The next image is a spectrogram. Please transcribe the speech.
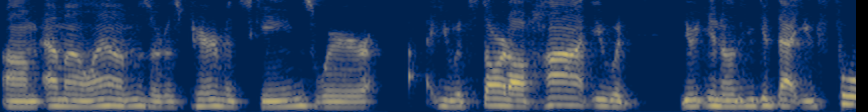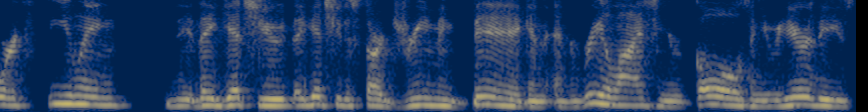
um, mlms or those pyramid schemes where you would start off hot you would you you know you get that euphoric feeling they get you they get you to start dreaming big and, and realizing your goals and you hear these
